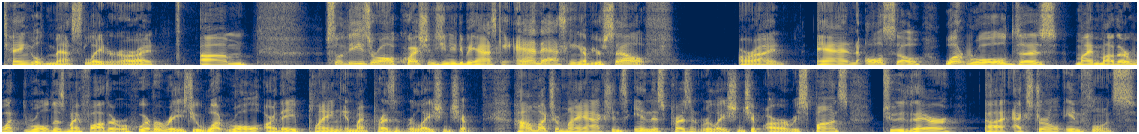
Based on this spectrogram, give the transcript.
tangled mess later all right? Um, so these are all questions you need to be asking and asking of yourself all right and also, what role does my mother, what role does my father, or whoever raised you, what role are they playing in my present relationship? How much of my actions in this present relationship are a response to their uh, external influence?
